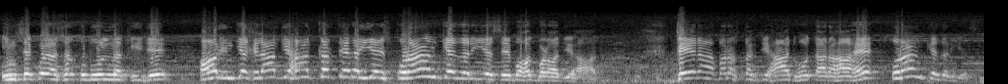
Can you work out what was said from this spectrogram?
ان سے کوئی اثر قبول نہ کیجیے۔ اور ان کے خلاف جہاد کرتے رہیے۔ اس قرآن کے ذریعے سے بہت بڑا جہاد۔ تیرہ برس تک جہاد ہوتا رہا ہے قرآن کے ذریعے سے۔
